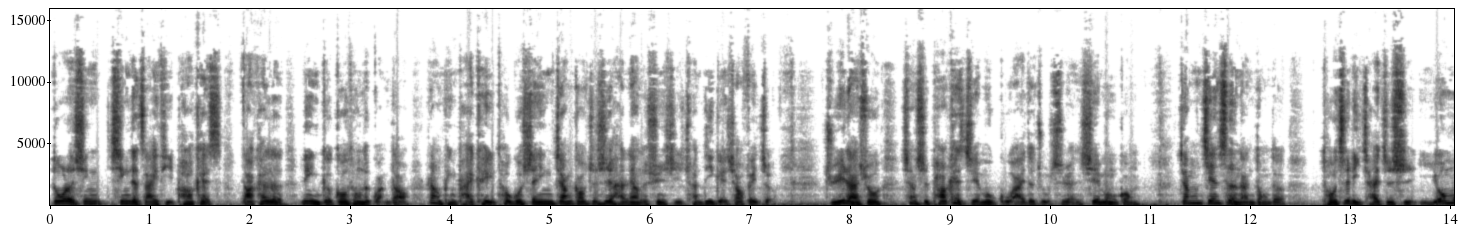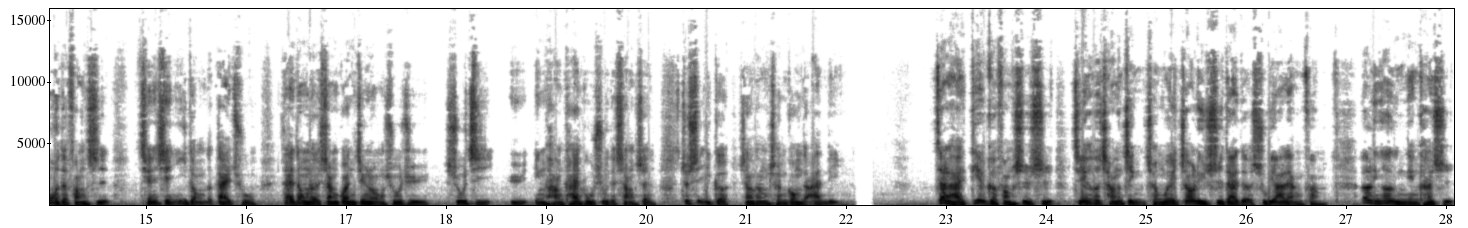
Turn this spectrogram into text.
多了新新的载体 Podcast，打开了另一个沟通的管道，让品牌可以透过声音将高知识含量的讯息传递给消费者。举例来说，像是 Podcast 节目《古癌》的主持人谢梦工，将艰涩难懂的投资理财知识，以幽默的方式浅显易懂的带出，带动了相关金融数据书籍与银行开户数的上升，这是一个相当成功的案例。再来，第二个方式是结合场景，成为焦虑世代的舒压良方。二零二零年开始，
